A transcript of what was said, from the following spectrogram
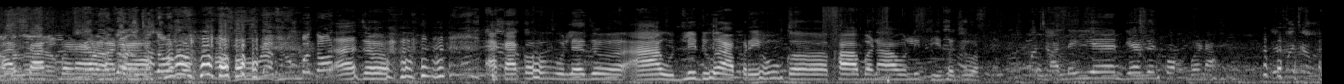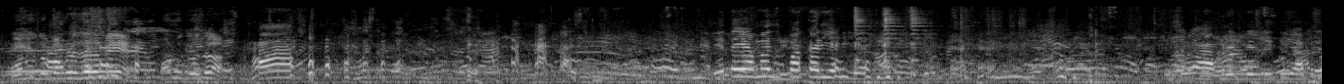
આ શાક બનાવવા માટે આ જો. આ કાકો હું બોલે જો આ ઉજલી લીધું આપણે શું ક ખાવા બનાવો લીધી છે જો. લઈએ ઘેર જઈને કોક બનાવ. હા. એ તો એમ જ પકડીએ આપણે લીધું, આપણે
